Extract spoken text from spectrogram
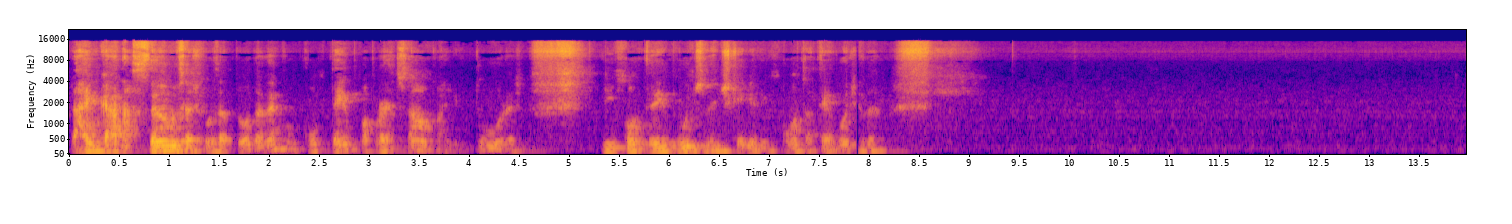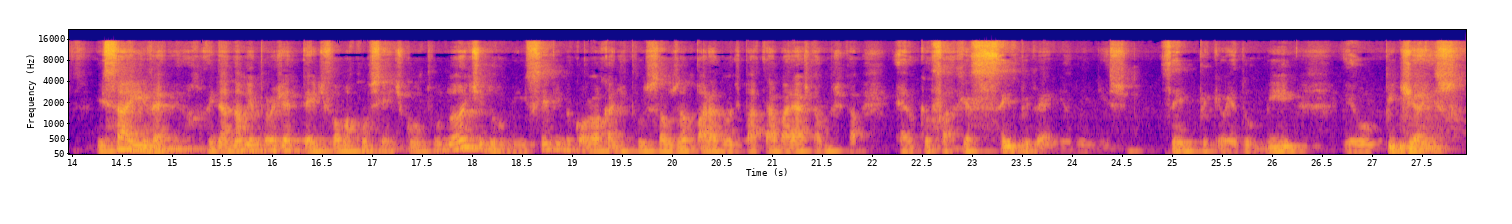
da reencarnação, essas coisas todas, né? com, com o tempo, com a projeção, com as leituras. Encontrei muitos entes queridos, encontro até hoje. Né? Isso aí, velho. Ainda não me projetei de forma consciente. Contudo, antes de dormir, sempre me coloco à disposição dos amparadores para trabalhar esta musical. Era o que eu fazia sempre, velho, no início. Sempre que eu ia dormir, eu pedia isso.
